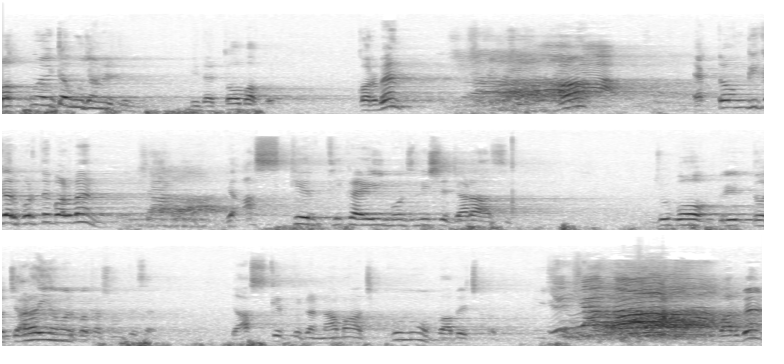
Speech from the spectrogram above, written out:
রত্ন এটা বোঝানোর জন্য। হৃদয় তবা কর। করবেন? একটা অঙ্গীকার করতে পারবেন? যে আজকের থেকে এই মজলিসে যারা আছে, যুবক, বৃদ্ধ, যারাই আমার কথা শুনতে চায়, যে আজকের থেকে নামাজ কোনো ভাবে ছাড়বে পারবেন?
